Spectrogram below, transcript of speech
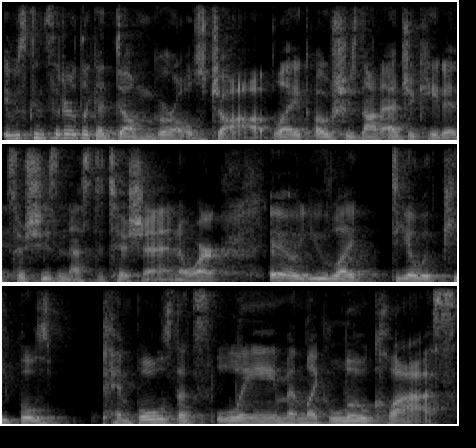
it was considered like a dumb girl's job like oh she's not educated so she's an esthetician or oh you like deal with people's pimples that's lame and like low class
